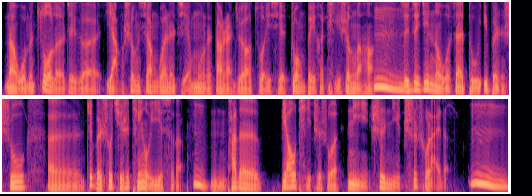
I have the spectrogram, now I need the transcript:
那我们做了这个养生相关的节目呢，当然就要做一些装备和提升了哈。嗯，所以最近呢，我在读一本书，呃，这本书其实挺有意思的。嗯嗯，它的标题是说“你是你吃出来的”。嗯，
